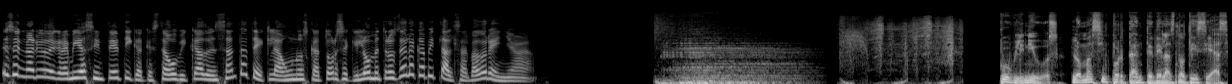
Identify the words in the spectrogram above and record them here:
escenario de gramía sintética que está ubicado en Santa Tecla, a unos 14 kilómetros de la capital salvadoreña. Publinews, lo más importante de las noticias,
